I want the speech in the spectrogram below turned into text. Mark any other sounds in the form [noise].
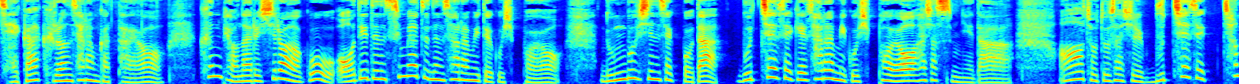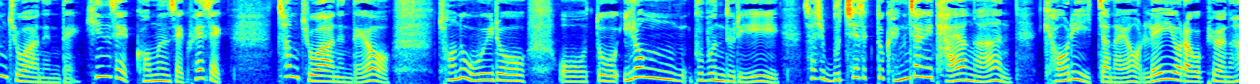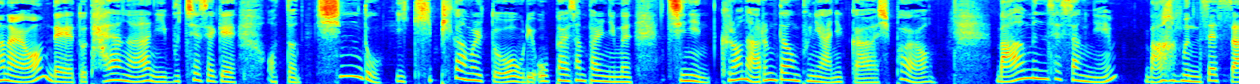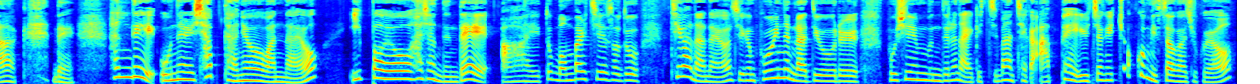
제가 그런 사람 같아요. 큰 변화를 싫어하고 어디든 스며드는 사람이 되고 싶어요. 눈부신 색보다 무채색의 사람이고 싶어요. 하셨습니다. 아, 저도 사실 무채색 참 좋아하는데, 흰색, 검은색, 회색. 참 좋아하는데요. 저는 오히려, 어, 또 이런 부분들이 사실 무채색도 굉장히 다양한 결이 있잖아요. layer라고 표현하나요? 네, 또 다양한 이 무채색의 어떤 심도, 이 깊이감을 또 우리 5838님은 지닌 그런 아름다운 분이 아닐까 싶어요. 마음은 새싹님, 마음은 새싹. 네. 한디, 오늘 샵 다녀왔나요? 이뻐요 하셨는데, 아, 또 먼발치에서도 티가 나나요? 지금 보이는 라디오를 보신 분들은 알겠지만, 제가 앞에 일정이 조금 있어가지고요.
